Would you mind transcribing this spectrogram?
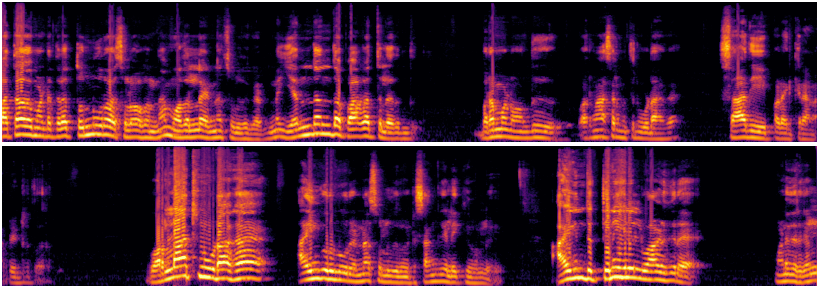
பத்தாவது மண்டலத்தில் தொண்ணூறா ஸ்லோகம் தான் முதல்ல என்ன சொல்லுது கேட்டிங்கன்னா எந்தெந்த பாகத்திலிருந்து பிரம்மன் வந்து வர்ணாசிரமத்தினூடாக சாதியை படைக்கிறான் அப்படின்றது வருது. வரலாற்றினூடாக ஐங்குறு நூறு என்ன சொல்லுது சங்க இலக்கியம் ஐந்து திணைகளில் வாழ்கிற மனிதர்கள்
